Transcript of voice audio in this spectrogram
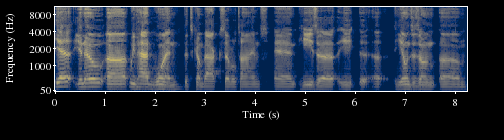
yeah, you know, uh, we've had one that's come back several times, and he's a he uh, uh, he owns his own um,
